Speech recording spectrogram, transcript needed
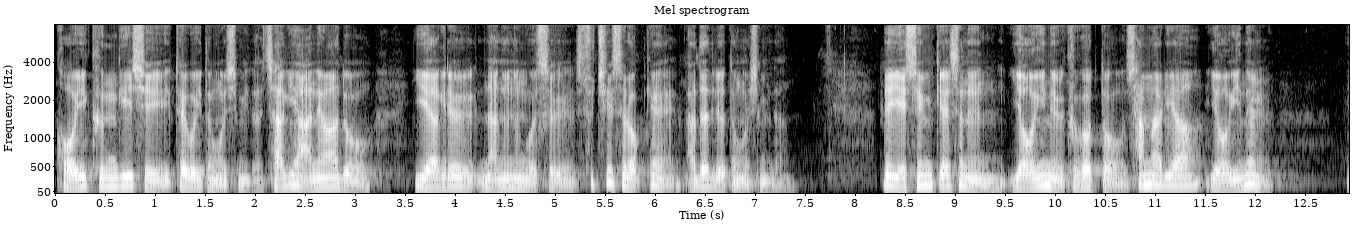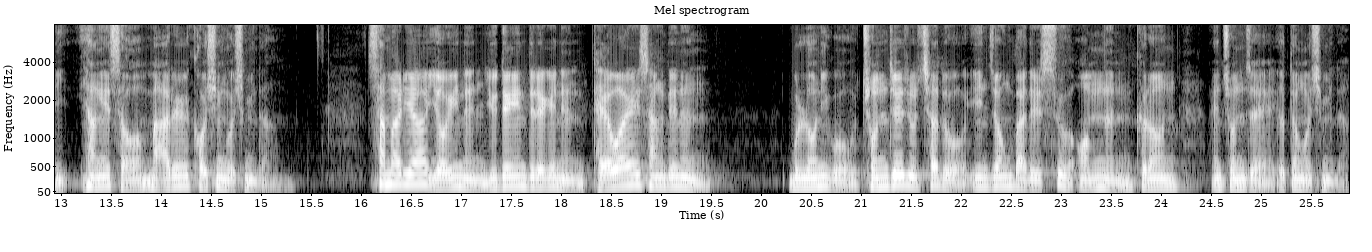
거의 금기시 되고 있던 것입니다. 자기 아내와도 이야기를 나누는 것을 수치스럽게 받아들였던 것입니다. 근데 예수님께서는 여인을 그것도 사마리아 여인을 향해서 말을 거신 것입니다. 사마리아 여인은 유대인들에게는 대화의 상대는 물론이고 존재조차도 인정받을 수 없는 그런 존재였던 것입니다.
